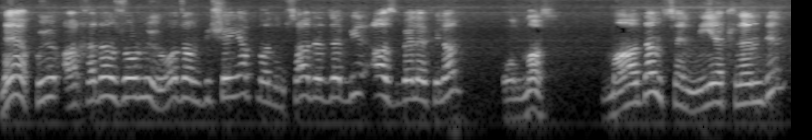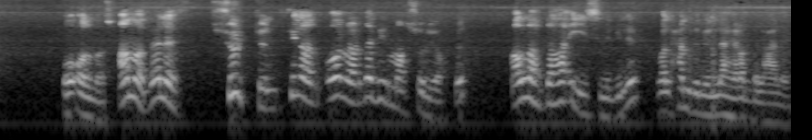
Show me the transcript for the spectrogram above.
Ne yapıyor? Arkadan zorluyor. Hocam bir şey yapmadım. Sadece bir az bele filan olmaz. Madem sen niyetlendin o olmaz. Ama böyle sürttün filan oralarda bir mahsur yoktur. Allah daha iyisini bilir. Velhamdülillahi Rabbil Alemin.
